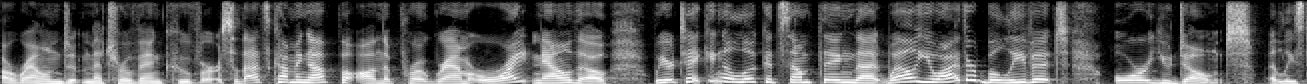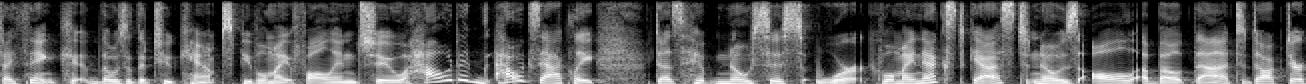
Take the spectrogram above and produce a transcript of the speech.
around Metro Vancouver. So that's coming up on the program. Right now, though, we are taking a look at something that, well, you either believe it or you don't. At least I think those are the two camps people might fall into. How did, how exactly does hypnosis work? Well, my next guest knows all about that. Dr.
